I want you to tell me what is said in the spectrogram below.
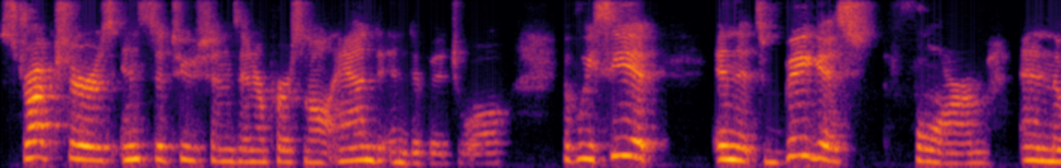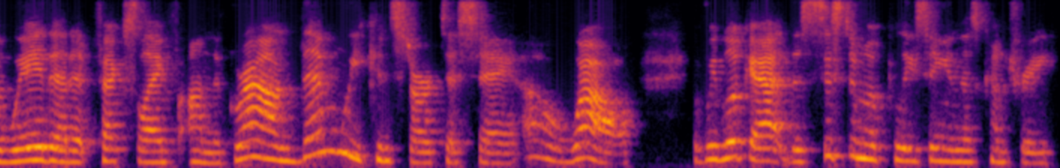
structures, institutions, interpersonal, and individual, if we see it in its biggest form and the way that it affects life on the ground, then we can start to say, oh, wow, if we look at the system of policing in this country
